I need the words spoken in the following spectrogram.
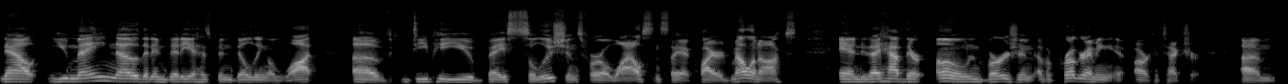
Now, you may know that NVIDIA has been building a lot of DPU based solutions for a while since they acquired Mellanox, and they have their own version of a programming architecture. Um,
